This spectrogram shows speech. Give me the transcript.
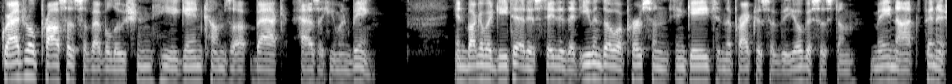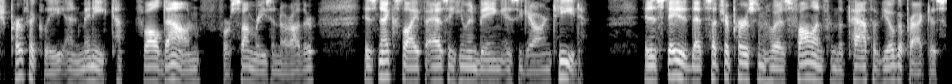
gradual process of evolution, he again comes up back as a human being. In Bhagavad Gita, it is stated that even though a person engaged in the practice of the yoga system may not finish perfectly and many fall down for some reason or other, his next life as a human being is guaranteed. It is stated that such a person who has fallen from the path of yoga practice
